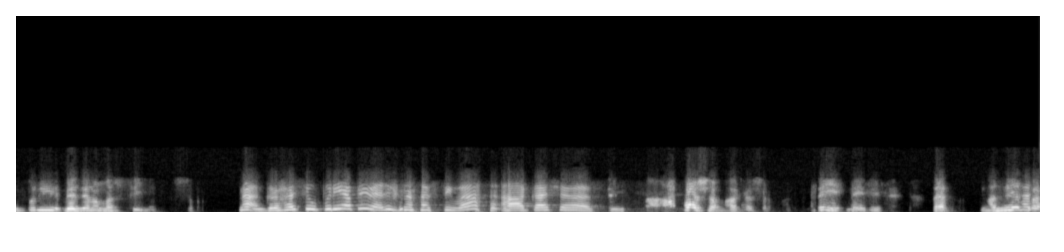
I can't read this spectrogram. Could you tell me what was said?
उपरि व्यजनम् अस्ति न गृहस्य उपरि अपि व्यजनम् अस्ति। वा आकाशः अस्ति आकाशम् आकाशम् अन्यग्रह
